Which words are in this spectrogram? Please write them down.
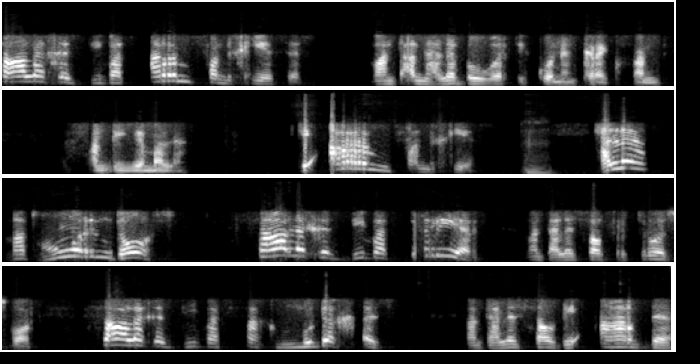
Salig is die wat arm van gees is, want aan hulle behoort die koninkryk van van die hemele. Die arm van gees. Mm. Hulle wat honger en dors. Salig is die wat treur, want hulle sal vertroos word. Salig is die wat sagmoedig is, want hulle sal die aarde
